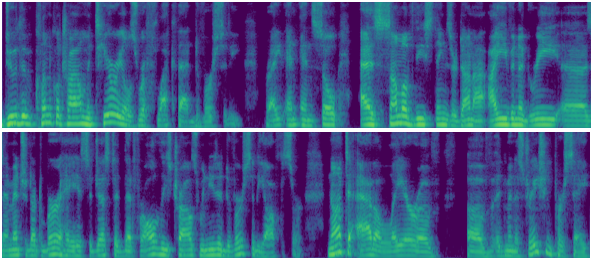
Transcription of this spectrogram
do the clinical trial materials reflect that diversity right? And and so as some of these things are done i, I even agree uh, as i mentioned dr burahe has suggested that for all of these trials we need a diversity officer not to add a layer of of administration per se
